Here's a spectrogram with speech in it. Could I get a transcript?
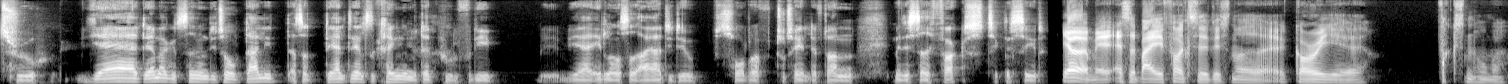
True. Ja, det er nok et sted mellem de to. Der er lidt, altså, det er, det er altid kringlet med Deadpool, fordi øh, ja, et eller andet sted ejer de det jo sort of totalt efterhånden, men det er stadig Fox teknisk set. Ja, men altså bare i forhold til det sådan noget uh, gory uh, Foxen-humor,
